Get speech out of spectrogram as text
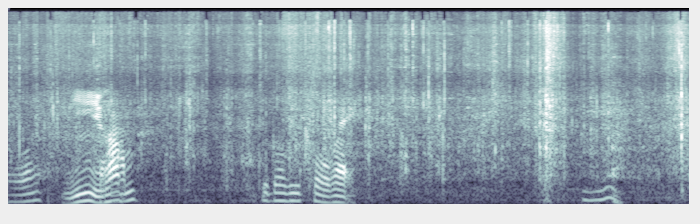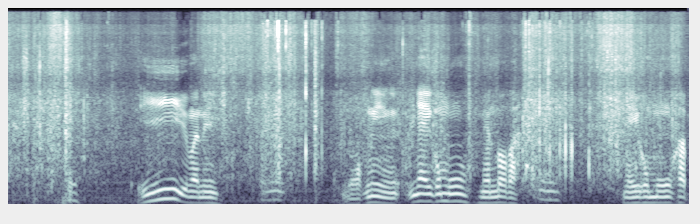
องนี่ครับสามที่บอวีโผล่ไว้อีมานี่ดอกนี่ใหญ่กว่าหมูแม่นบ่ปะใหญ่กว่าหมูครับ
